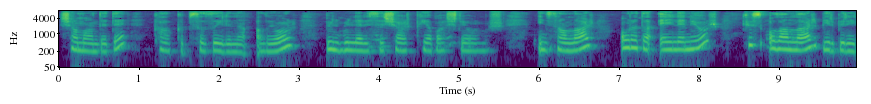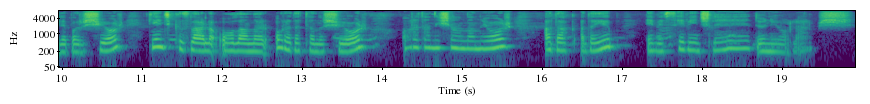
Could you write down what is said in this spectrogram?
Şaman dede kalkıp sazı eline alıyor, bülbüller ise şarkıya başlıyormuş. İnsanlar orada eğleniyor, küs olanlar birbiriyle barışıyor, genç kızlarla oğlanlar orada tanışıyor, orada nişanlanıyor, adak adayıp eve sevinçle dönüyorlarmış.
